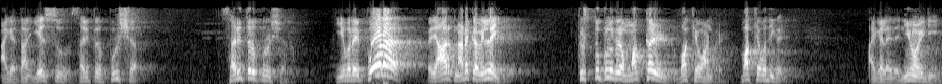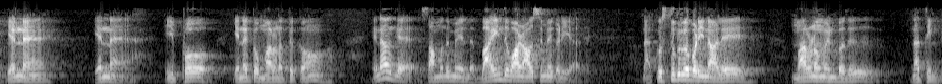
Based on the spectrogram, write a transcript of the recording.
ஆகத்தான் இயேசு சரித்திர புருஷர். சரித்திர புருஷர். இவரை போல யாருக்கு நடக்கவில்லை. கிறிஸ்துக்குள் இருக்கிற மக்கள் பாக்கியவான்கள் பாக்கியவதிகள். ஆகையால இது நியூ ஐடி என்ன? என்ன? இப்போ எனக்கும் மரணத்துக்கும் என்னங்க சம்மந்தமே இல்லை. பயந்து வாழ அவசியமே கிடையாது. நான் கிறிஸ்துக்குள்ளபடினாலே மரணம் என்பது நத்திங்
